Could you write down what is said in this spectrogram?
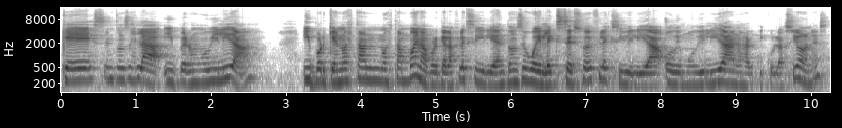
¿qué es entonces la hipermovilidad? ¿Y por qué no es tan, no es tan buena? Porque la flexibilidad, entonces, o el exceso de flexibilidad o de movilidad en las articulaciones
